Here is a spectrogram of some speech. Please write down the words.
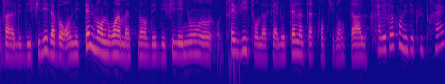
enfin, le défilé, d'abord, on est tellement loin maintenant des défilés. Nous, très vite, on a fait à l'hôtel intercontinental. À l'époque, on était plus près?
